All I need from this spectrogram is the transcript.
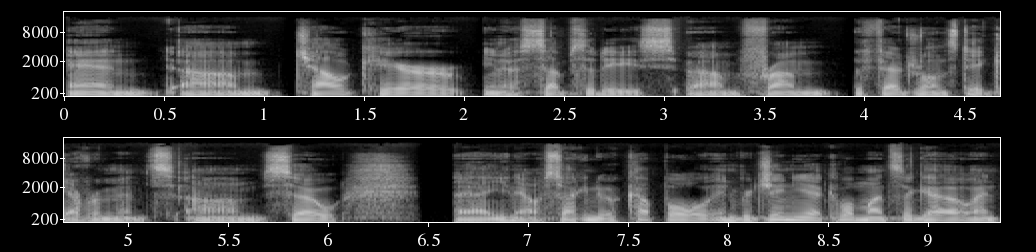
and um, child care, you know, subsidies um, from the federal and state governments. Um, so, uh, you know, I was talking to a couple in Virginia a couple months ago, and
